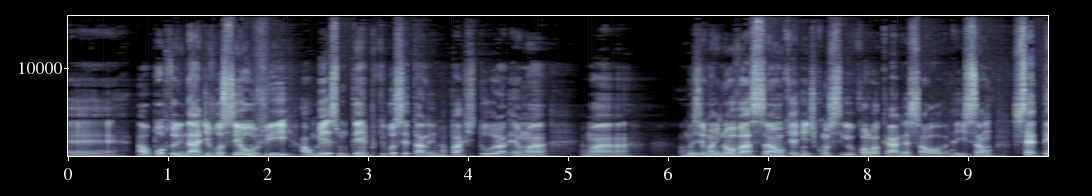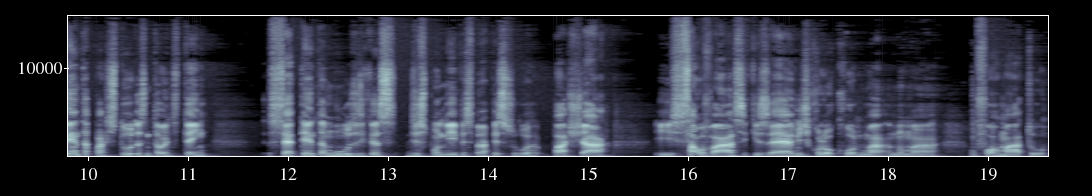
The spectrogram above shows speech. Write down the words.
é, a oportunidade de você ouvir ao mesmo tempo que você está lendo a partitura é uma, é uma, dizer, uma inovação que a gente conseguiu colocar nessa obra. E são 70 partituras, então a gente tem 70 músicas disponíveis para a pessoa baixar e salvar se quiser. A gente colocou numa, numa um formato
